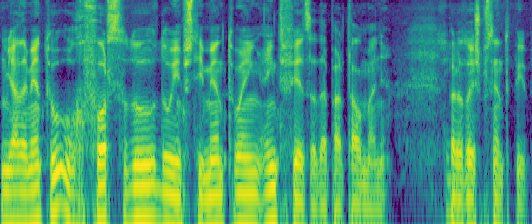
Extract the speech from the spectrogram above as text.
Nomeadamente o, reforço do, do investimento em, em, defesa da parte da Alemanha, Sim. para 2% do PIB.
